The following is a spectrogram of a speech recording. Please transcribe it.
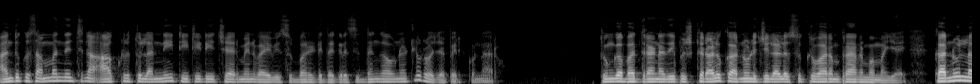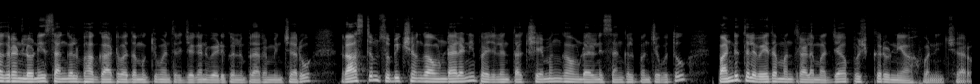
అందుకు సంబంధించిన ఆకృతులన్నీ టీటీడీ చైర్మన్ వైవి సుబ్బారెడ్డి దగ్గర సిద్ధంగా ఉన్నట్లు రోజా పేర్కొన్నారు. తుంగభద్ర నదీ పుష్కరాలు కర్నూలు జిల్లాలో శుక్రవారం ప్రారంభమయ్యాయి. కర్నూలు నగరంలోని సంగల్భాగ్ ఘాట్ వద్ద ముఖ్యమంత్రి జగన్ వేడుకలను ప్రారంభించారు. రాష్ట్రం సుభిక్షంగా ఉండాలని ప్రజలంతా క్షేమంగా ఉండాలని సంకల్పం చెబుతూ పండితుల వేద మంత్రాల మధ్య పుష్కరుణ్ణి ఆహ్వానించారు.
